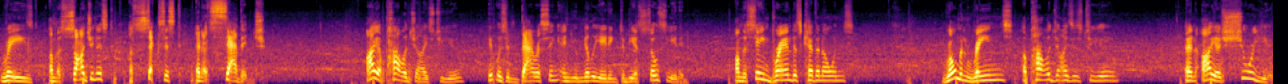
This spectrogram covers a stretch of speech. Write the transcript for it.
raised a misogynist, a sexist, and a savage. I apologize to you. It was embarrassing and humiliating to be associated on the same brand as Kevin Owens. Roman Reigns apologizes to you. And I assure you,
